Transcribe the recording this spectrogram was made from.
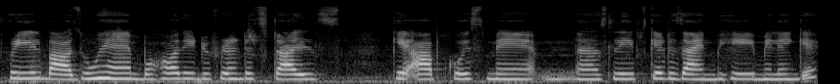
फ्रील बाजू हैं, बहुत ही डिफरेंट स्टाइल्स के आपको इसमें स्लीव्स के डिज़ाइन भी मिलेंगे।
